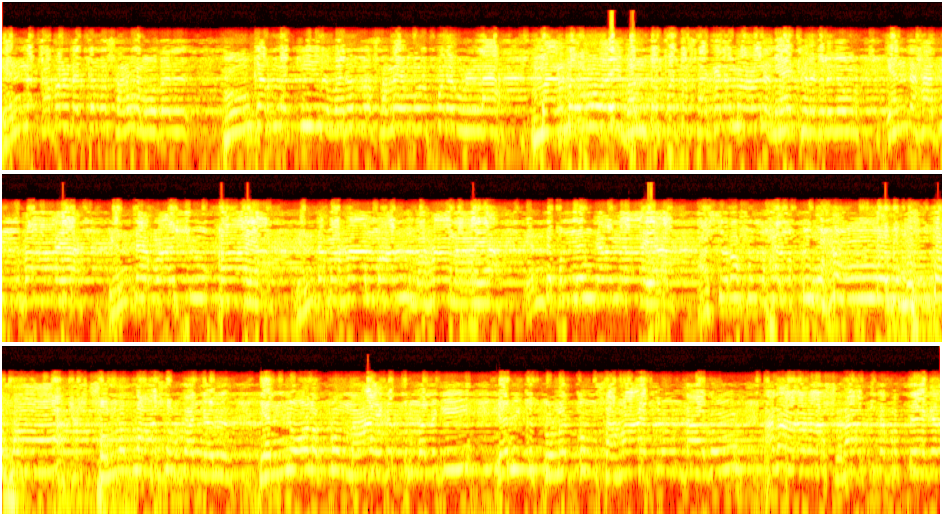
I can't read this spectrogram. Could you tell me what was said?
എന്നെ കബറടക്കുന്ന സമയം മുതൽ മുങ്കർ വരുന്ന സമയം ഉൾപ്പെടെയുള്ള മരണവുമായി ബന്ധപ്പെട്ട സകലമായ മേഖലകളിലും എന്റെ ഹബീബായ എന്റെ മാഷൂക്കായ എന്റെ മഹാനായ എന്റെ പ്രിയങ്കരനായ അഷ്റഫുൽ ഹൽക്ക് മുഹമ്മദ് മുസ്തഫ സ്വന്തം തങ്ങൾ എന്നോടൊപ്പം നായകത്വം നൽകി എനിക്ക് തുണക്കും സഹായത്തിനും ഉണ്ടാകും. അതാണ് ആ സ്വലാത്തിന്റെ പ്രത്യേകത.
